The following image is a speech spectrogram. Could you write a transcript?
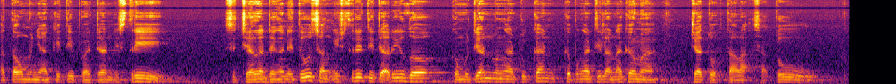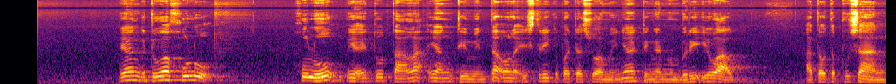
atau menyakiti badan istri Sejalan dengan itu sang istri tidak ridho kemudian mengadukan ke pengadilan agama jatuh talak satu. Yang kedua hulu. Hulu yaitu talak yang diminta oleh istri kepada suaminya dengan memberi iwal atau tebusan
